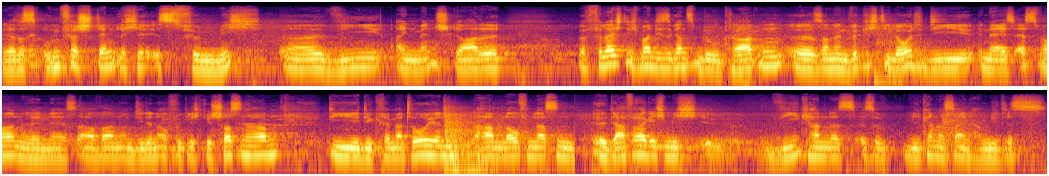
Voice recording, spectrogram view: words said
Ja, das Unverständliche ist für mich, äh, wie ein Mensch gerade Vielleicht nicht mal diese ganzen Bürokraten, äh, sondern wirklich die Leute, die in der SS waren, in der SA waren und die dann auch wirklich geschossen haben, die die Krematorien haben laufen lassen. Äh, da frage ich mich, wie kann das, also wie kann das sein? Haben die das?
